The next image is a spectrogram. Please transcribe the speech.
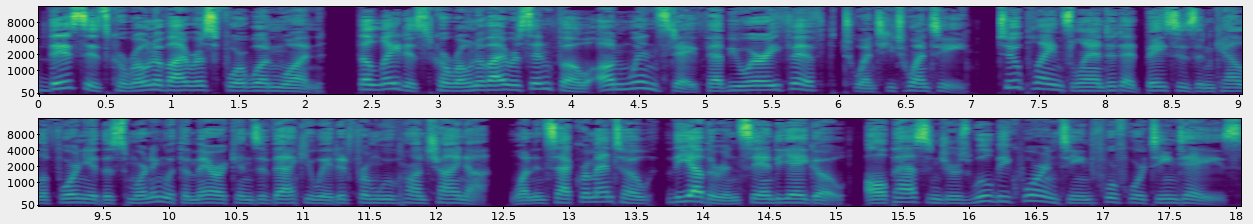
This is Coronavirus 411, the latest coronavirus info on Wednesday, February 5th, 2020. Two planes landed at bases in California this morning with Americans evacuated from Wuhan, China. One in Sacramento, the other in San Diego. All passengers will be quarantined for 14 days.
